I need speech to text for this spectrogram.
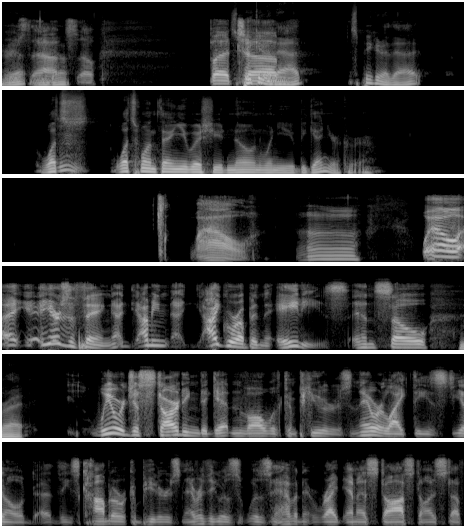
there's yeah, that. So, but Speaking um, of that, speaking of that, what's Mm. what's one thing you wish you'd known when you began your career? wow. Uh, well, I, here's the thing. I, I mean, I, I grew up in the '80s, and so Right. we were just starting to get involved with computers and they were like these you know uh, these commodore computers and everything was was having it right ms dos and all this stuff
